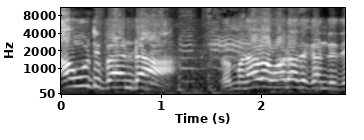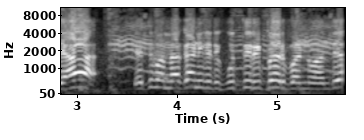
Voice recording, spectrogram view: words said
என் வீட்டு ஃபேன் தான். ரொம்ப நாளா ஓடாத கண்டுது எத்துமா மெக்கானிக்கிட்ட குத்தி ரிப்பேர் பண்ணி வந்து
